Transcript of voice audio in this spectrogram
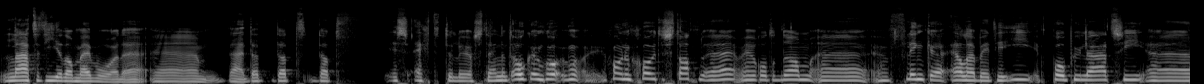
laat het hier dan bij worden. nou, dat, dat, dat is echt teleurstellend. Ook een gewoon een grote stad, hè, Rotterdam, uh, een flinke LHBTI-populatie. Uh,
